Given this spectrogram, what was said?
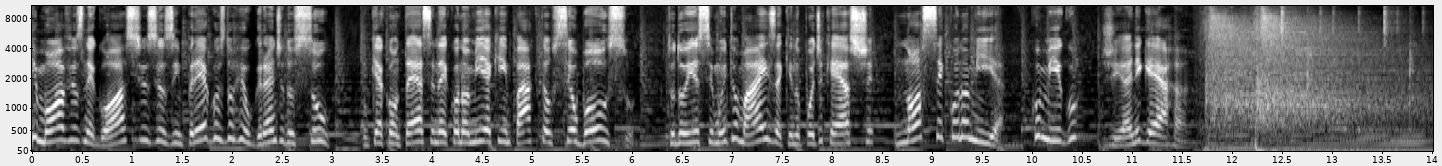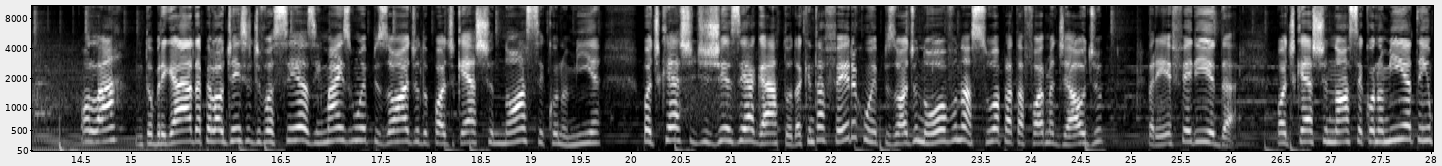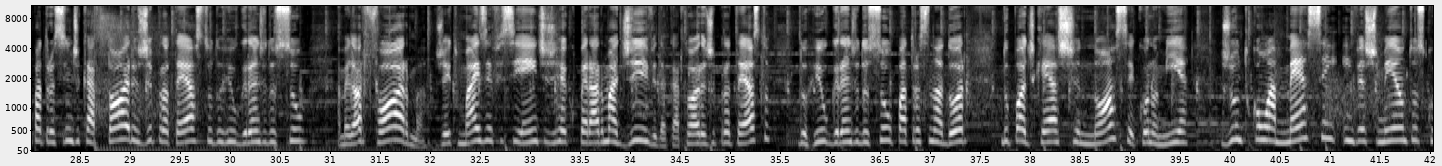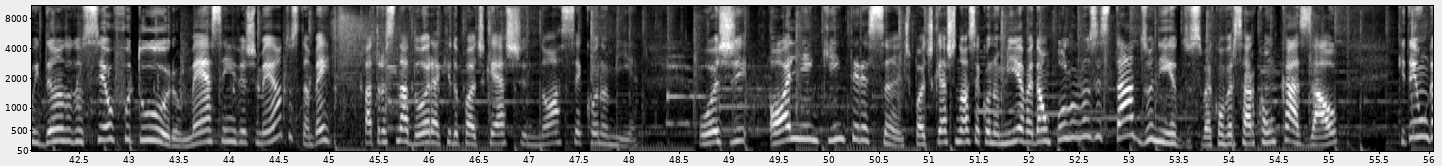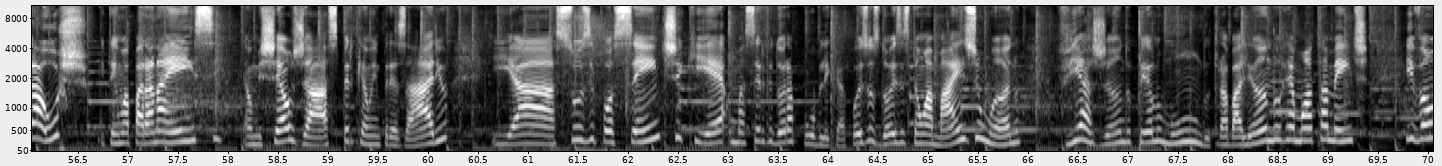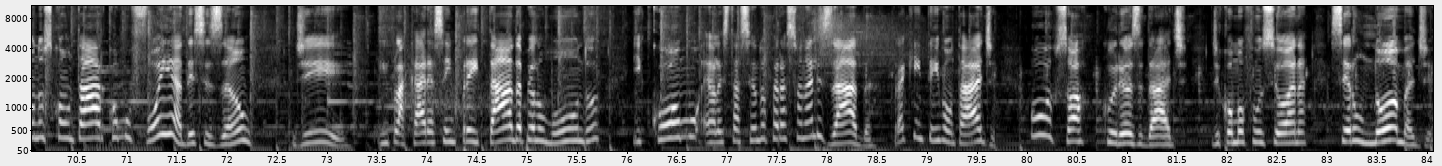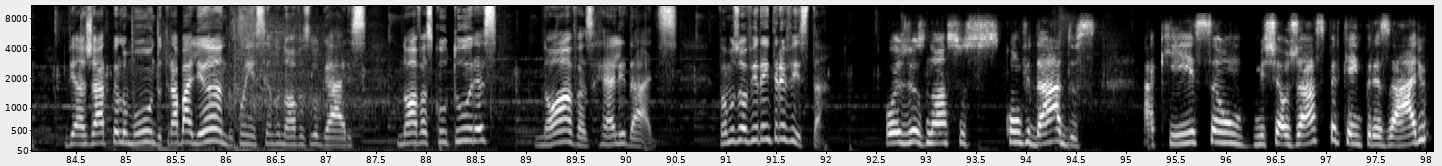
que move os negócios e os empregos do Rio Grande do Sul, o que acontece na economia que impacta o seu bolso. Tudo isso e muito mais aqui no podcast Nossa Economia. Comigo, Giane Guerra. Olá, muito obrigada pela audiência de vocês em mais um episódio do podcast Nossa Economia, podcast de GZH, toda quinta-feira com um episódio novo na sua plataforma de áudio preferida. Podcast Nossa Economia tem o patrocínio de cartórios de protesto do Rio Grande do Sul. A melhor forma, o jeito mais eficiente de recuperar uma dívida. Cartórios de protesto do Rio Grande do Sul, patrocinador do podcast Nossa Economia, junto com a Messen Investimentos, cuidando do seu futuro. Messen Investimentos também, patrocinador aqui do podcast Nossa Economia. Hoje, olhem que interessante. O podcast Nossa Economia vai dar um pulo nos Estados Unidos. Vai conversar com um casal que tem um gaúcho e tem uma paranaense, é o Michel Jasper, que é um empresário, e a Suzy Pocente, que é uma servidora pública, pois os dois estão há mais de um ano viajando pelo mundo, trabalhando remotamente e vão nos contar como foi a decisão de emplacar essa empreitada pelo mundo e como ela está sendo operacionalizada. Para quem tem vontade ou só curiosidade de como funciona ser um nômade viajar pelo mundo, trabalhando, conhecendo novos lugares, novas culturas, novas realidades. Vamos ouvir a entrevista. Hoje os nossos convidados aqui são Michel Jasper, que é empresário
